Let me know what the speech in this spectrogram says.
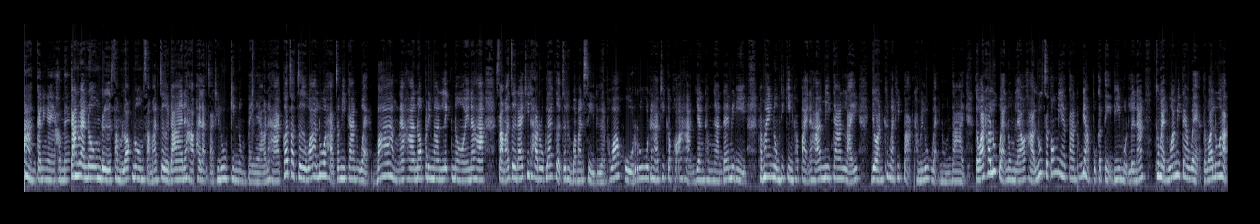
ต่างกันยังไงคะแม่ การแหวนนมหรือสำลอกนมสามารถเจอได้นะคะ ภายหลังจากที่ลูกกินนมไปแล้วนะคะ ก็จะเจอว่าลูกค่ะจะมีการแหวะบ้างนะคะเนาะปริมาณเล็กน้อยนะคะ สามารถเจอได้ที่ทารกแรกเกิดจนถึงประมาณ 4 เดือน เพราะว่าหูรูดนะคะที่กระเพาะอาหารยังทำงานได้ไม่ดีทำให้นมที่กินเข้าไปนะคะ มีการไหลย้อนขึ้นมาที่ปากทำให้ลูกแหวะนมได้ แต่ว่าถ้าลูกแหวะนมแล้วค่ะ ลูกจะต้องมีอาการทุกอย่างปกติดีหมดเลยนะคือหมายถึงว่ามีแต่แหวะแต่ว่าลูกค่ะ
